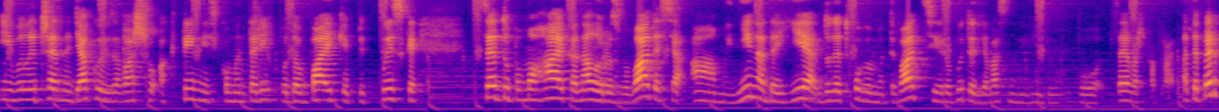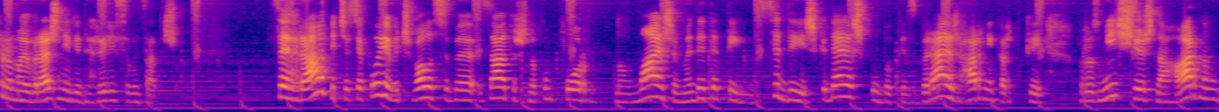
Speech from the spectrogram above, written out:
І величезне дякую за вашу активність, коментарів, подобайки, підписки. Це допомагає каналу розвиватися, а мені надає додаткові мотивації робити для вас нові відео, бо це важка праця. А тепер про моє враження від гри лісовий затишок. Це гра, під час якої я відчувала себе затишно, комфортно, майже медитативно. Сидиш, кидаєш кубики, збираєш гарні картки, розміщуєш на гарному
